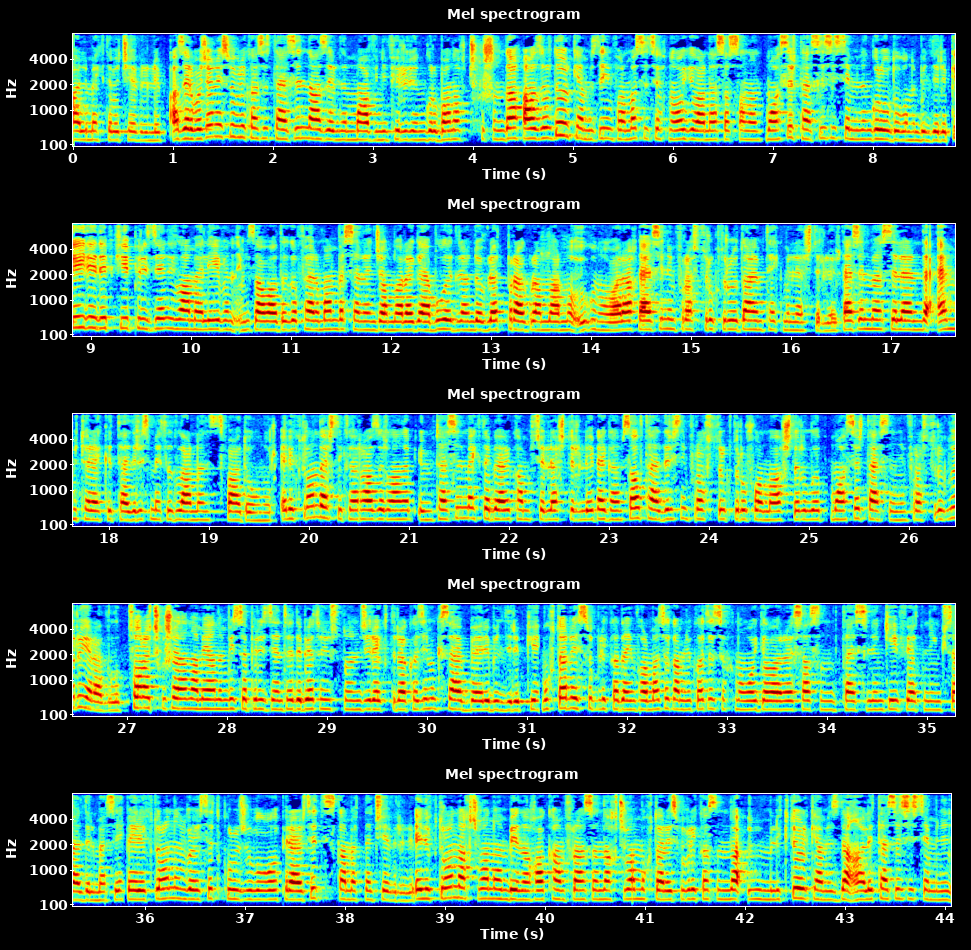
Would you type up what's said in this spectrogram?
ali məktəbə çevrilib. Azərbaycan Respublikası Təhsil Nazirinin müavini Firidun Qurbanov çıxışında hazırda ölkəmizdə informasiya texnologiyalarına əsaslanan müasir təhsil sisteminin qurulduğunu bildirib. Qeyd edib ki, Prezident İlham Əliyevin imzaladığı fərman və sərəncamlara qəbul edilən dövlət proqramlarına uyğun olaraq təhsil infrastrukturu daim təkmilləşdirilir. Təhsil müəssisələrində ən mütərəqqi tədris metodlarından istifadə olunur. Elektron dərsliklər hazırlanıb, ümumi təhsil məktəbləri kompüterləşdirilib, rəqəmsal tədris infrastrukturu formalaşdırılıb, müasir təhsilin infrastrukturu yaradılıb. Sonra çıxış edən Namiyanın vitse-prezidenti Ədəbiyyat İnstitutunun direktoru akademik Sahibbəli bildirib ki, Muxtar Respublikada informasiya kommunikasiya texnologiyaları əsasında təhsilin keyfiyyətinin yüksəldilməsi və elektron universitet quruculuğu prioritet istiqamətinə çevrilib. Elektron Naxçıvan 10 beynəlxalq konfransı Naxçıvan Muxtar Respublikasında ümumilikdə ölkəmizdə ali təhsil sisteminin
